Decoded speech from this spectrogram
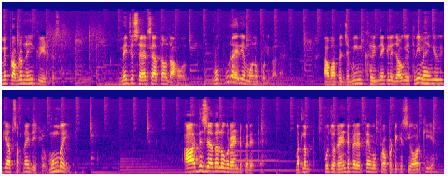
में प्रॉब्लम नहीं क्रिएट कर सकते। मैं जिस शहर से आता हूँ, दाहोद, वो पूरा एरिया मोनोपोली वाला है। आप वहाँ पे ज़मीन खरीदने के लिए जाओगे, इतनी महँगी होगी कि आप सपना ही देख लो। मुंबई, आधे से ज़्यादा लोग रेंट पे रहते हैं। मतलब वो जो रेंट पे रहते हैं, वो प्रॉपर्टी किसी और की है।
